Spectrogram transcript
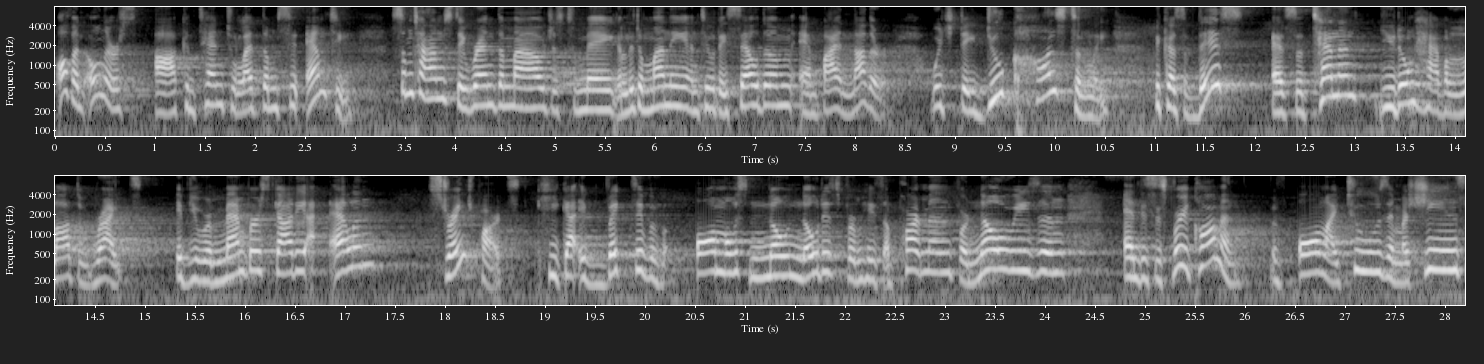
Often owners are content to let them sit empty. Sometimes they rent them out just to make a little money until they sell them and buy another, which they do constantly. Because of this, as a tenant, you don't have a lot of rights if you remember Scotty Allen, strange parts, he got evicted with almost no notice from his apartment for no reason. And this is very common with all my tools and machines.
